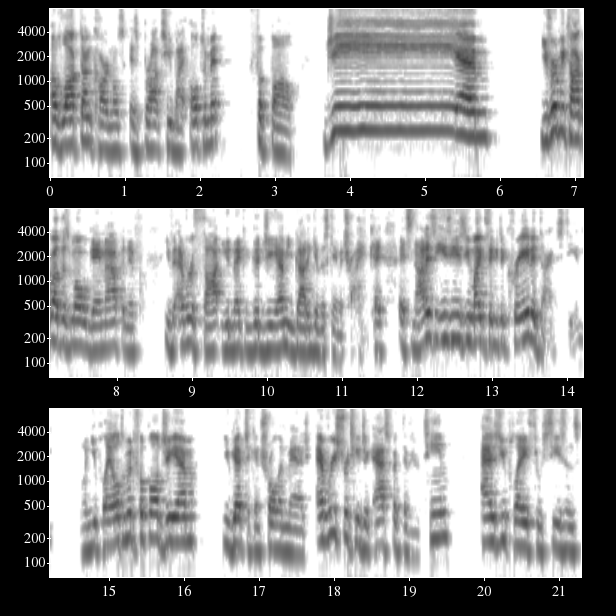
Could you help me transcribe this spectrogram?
of Locked on Cardinals is brought to you by Ultimate Football GM. You've heard me talk about this mobile game app, and if you've ever thought you'd make a good GM, you got to give this game a try. Okay. It's not as easy as you might think to create a dynasty. And when you play Ultimate Football GM, you get to control and manage every strategic aspect of your team as you play through seasons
